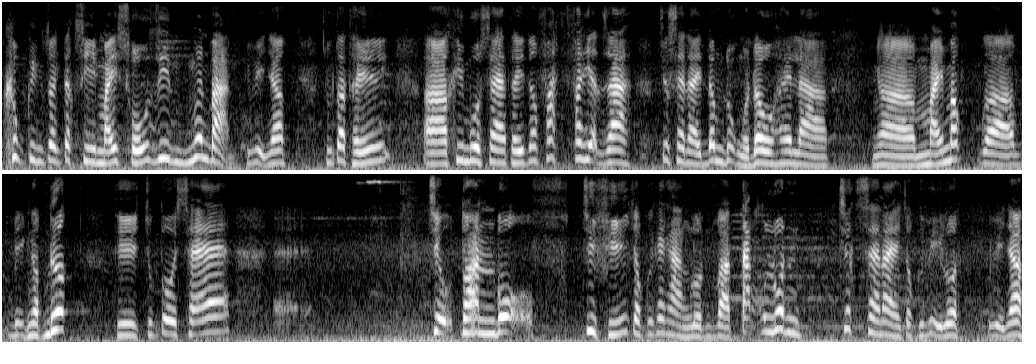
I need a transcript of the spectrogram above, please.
không kinh doanh taxi máy số zin nguyên bản quý vị nhá. Chúng ta thấy à, khi mua xe thấy nó phát phát hiện ra chiếc xe này đâm đụng ở đâu hay là à, máy móc à, bị ngập nước thì chúng tôi sẽ à, chịu toàn bộ chi phí cho quý khách hàng luôn và tặng luôn chiếc xe này cho quý vị luôn quý vị nhá.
